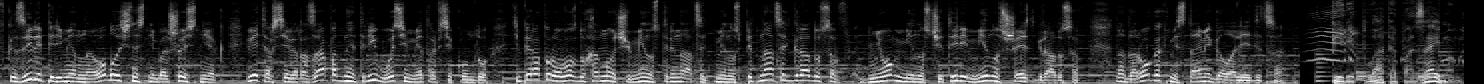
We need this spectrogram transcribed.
В Кызыле переменная облачность, небольшой снег. Ветер северо-западный 3,8 метров в секунду. Температура воздуха ночью минус 13, минус 15 градусов, днем минус 4, минус 6 градусов. На дорогах местами гололедица. Переплата по займам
